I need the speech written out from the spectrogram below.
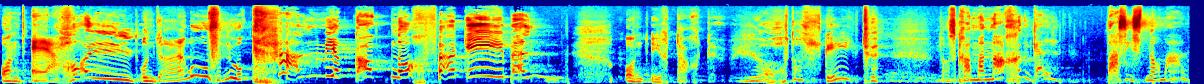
Und er heult und ruft nur, kann mir Gott noch vergeben? Und ich dachte, ja, das geht. Das kann man machen, gell? Was ist normal?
